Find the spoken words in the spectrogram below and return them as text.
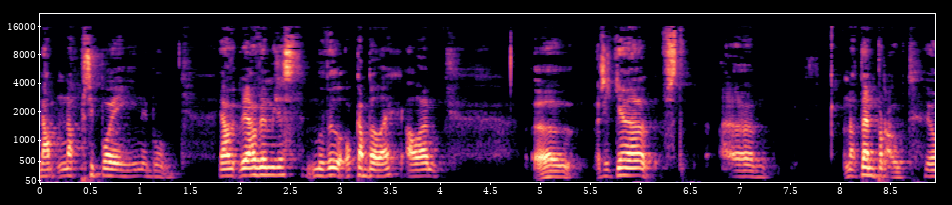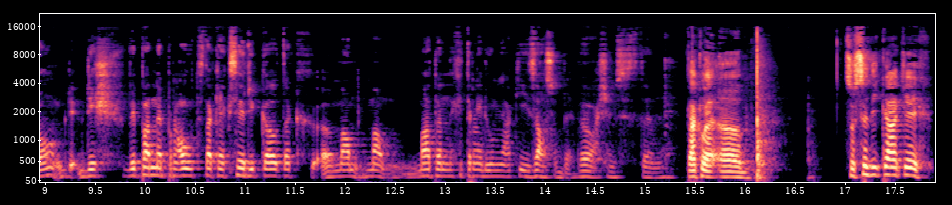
na, na připojení, nebo já, já vím, že jsi mluvil o kabelech, ale uh, řekněme, uh, na ten proud. Jo? Kdy, když vypadne proud, tak jak jsi říkal, tak má, má, má ten chytrý dům nějaký zásoby ve vašem systému. Takhle, uh, co se týká těch,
